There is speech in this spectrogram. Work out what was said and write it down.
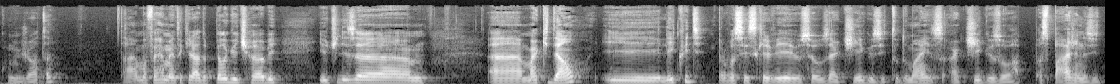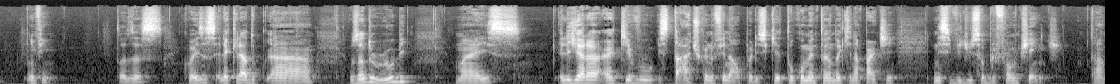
com J. Tá? É uma ferramenta criada pelo GitHub e utiliza uh, Markdown e Liquid para você escrever os seus artigos e tudo mais, artigos ou as páginas, e, enfim, todas as coisas. Ele é criado uh, usando Ruby, mas ele gera arquivo estático no final, por isso que estou comentando aqui na parte, nesse vídeo sobre front-end, tá?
